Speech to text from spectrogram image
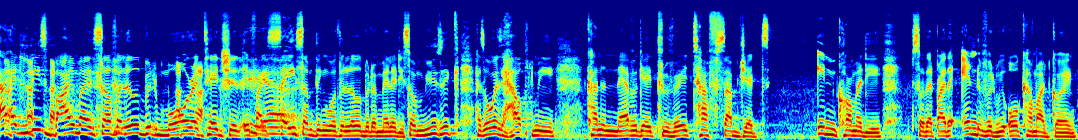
I at least buy myself a little bit more attention if I say something with a little bit of melody. So music has always helped me kind of navigate through very tough subjects in comedy so that by the end of it we all come out going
